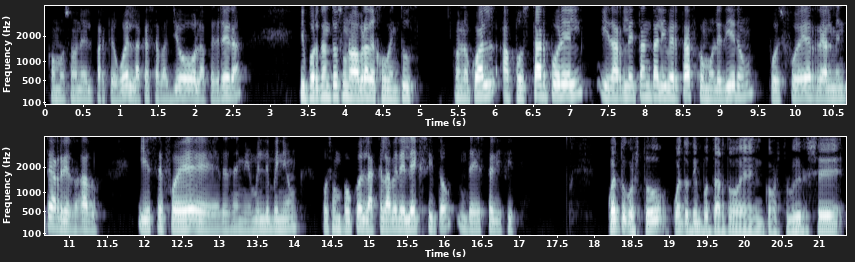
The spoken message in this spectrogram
como son el Parque Güell, la Casa Batlló, la Pedrera, y por tanto es una obra de juventud, con lo cual apostar por él y darle tanta libertad como le dieron, pues fue realmente arriesgado. Y ese fue, eh, desde mi humilde opinión, pues un poco la clave del éxito de este edificio. ¿Cuánto costó? ¿Cuánto tiempo tardó en construirse?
